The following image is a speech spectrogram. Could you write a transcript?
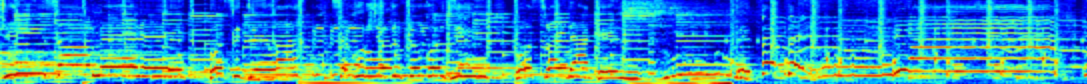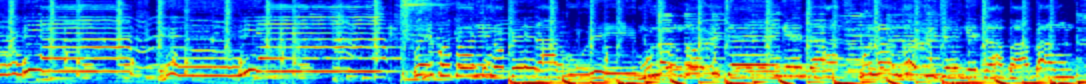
tisamere bosidewa sekuru wetu tokonzi bosridakeni pepepe ikobaninopera gure munongo tijengeta munongo tijengeta babang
